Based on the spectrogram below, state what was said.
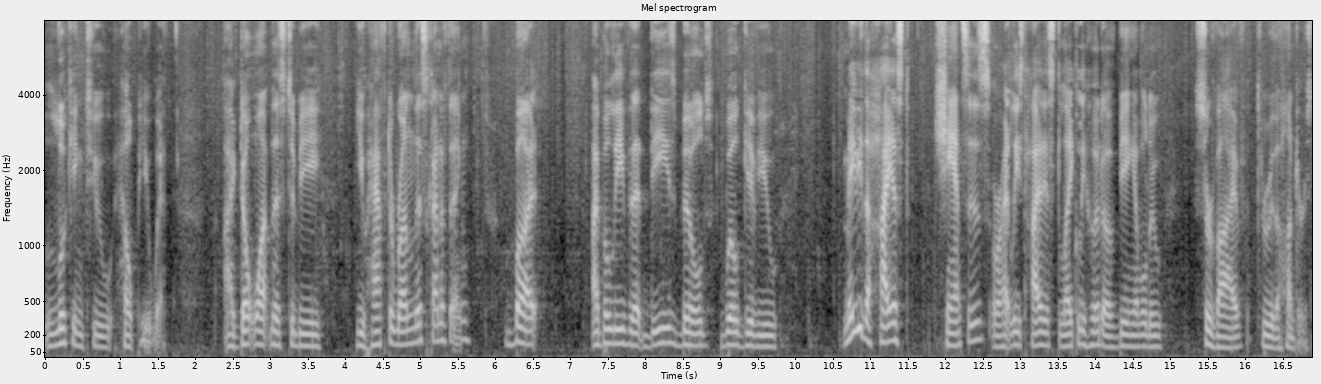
looking to help you with. I don't want this to be you have to run this kind of thing, but I believe that these builds will give you maybe the highest chances, or at least highest likelihood of being able to survive through the hunters.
